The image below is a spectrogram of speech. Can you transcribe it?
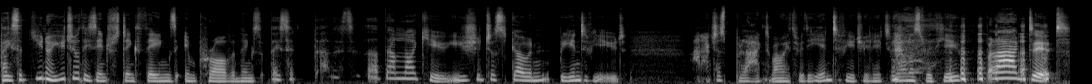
they said, you know, you do all these interesting things, improv and things. They said, they'll like you. You should just go and be interviewed. And I just blagged my way through the interview, Julia, to be honest with you. blagged it,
